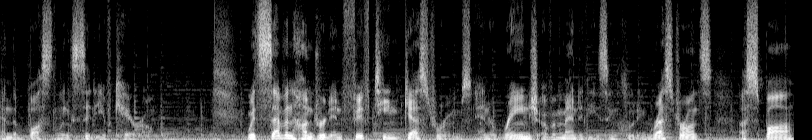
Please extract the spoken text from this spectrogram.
and the bustling city of Cairo. With 715 guest rooms and a range of amenities including restaurants, a spa,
